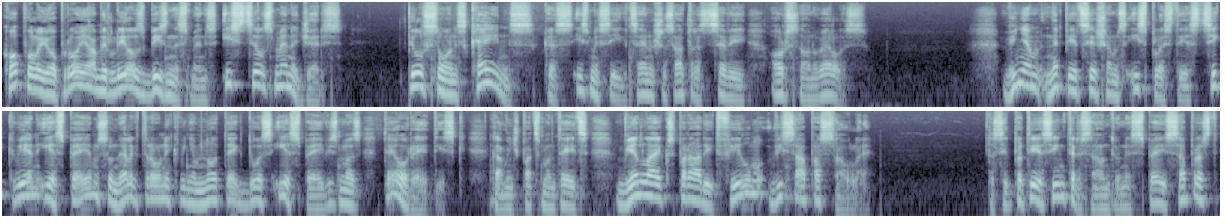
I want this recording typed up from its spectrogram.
Kopola joprojām ir liels biznesmenis, izcils menedžeris. pilsonis Keins, kas izmisīgi cenšas atrast sevī Orsonu Velles. Viņam nepieciešams izplesties cik vien iespējams, un elektronika viņam noteikti dos iespēju, vismaz teorētiski, kā viņš pats man teica, vienlaikus parādīt filmu visā pasaulē. Tas ir patiesi interesanti, un es spēju saprast,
